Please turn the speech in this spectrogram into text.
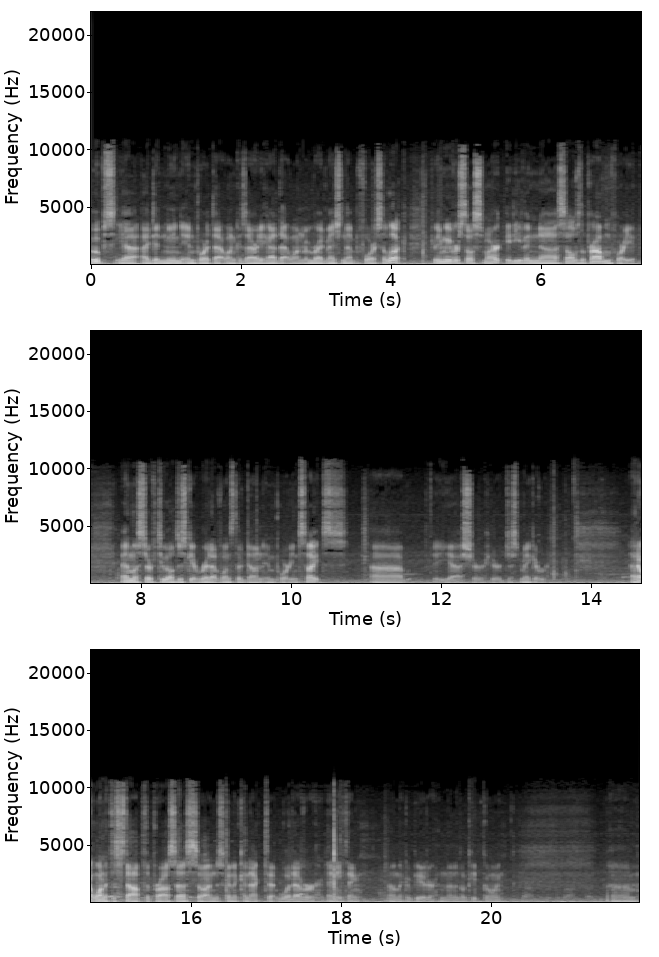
oops, yeah, I didn't mean to import that one because I already had that one. Remember I'd mentioned that before. So look, Dreamweaver's so smart, it even uh, solves the problem for you. Endless Surf 2 I'll just get rid of once they're done importing sites. Uh, yeah, sure, here, just make it I don't want it to stop the process, so I'm just going to connect to whatever, anything on the computer, and then it'll keep going. Um,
